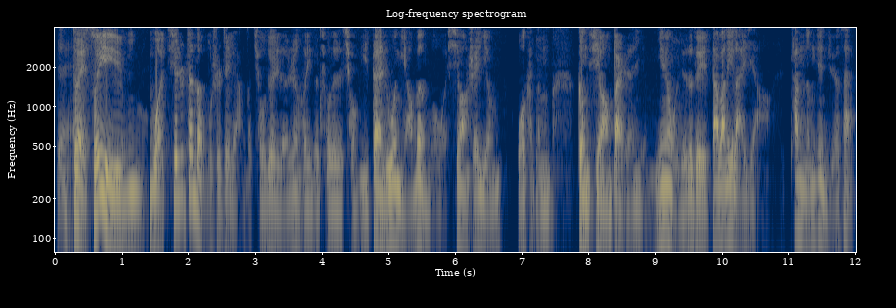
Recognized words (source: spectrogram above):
对对，所以嗯我其实真的不是这两个球队的任何一个球队的球迷，但如果你要问我，我希望谁赢，我可能更希望拜仁赢，因为我觉得对大巴黎来讲，他们能进决赛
